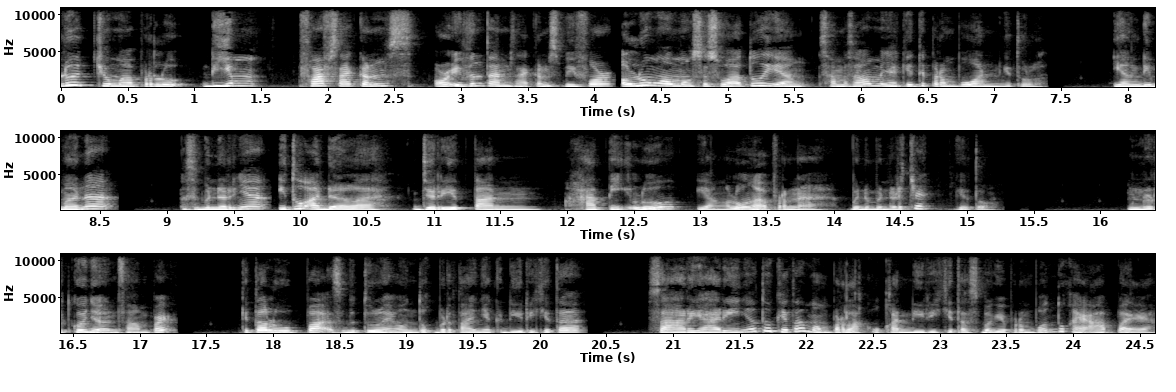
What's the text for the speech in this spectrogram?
lu cuma perlu diem 5 seconds or even 10 seconds before lu ngomong sesuatu yang sama-sama menyakiti perempuan gitu loh yang di mana sebenarnya itu adalah jeritan hati lu yang lu nggak pernah bener-bener cek gitu menurutku jangan sampai kita lupa sebetulnya untuk bertanya ke diri kita sehari-harinya tuh kita memperlakukan diri kita sebagai perempuan tuh kayak apa ya?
